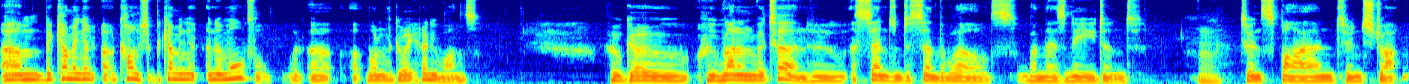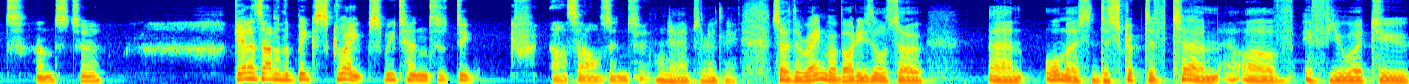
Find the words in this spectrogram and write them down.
um, becoming a, a becoming an immortal, uh, uh, one of the great holy ones, who go, who run and return, who ascend and descend the worlds when there's need, and to inspire and to instruct and to get us out of the big scrapes we tend to dig ourselves into. Yeah, absolutely. So the rainbow body is also um, almost descriptive term of if you were to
